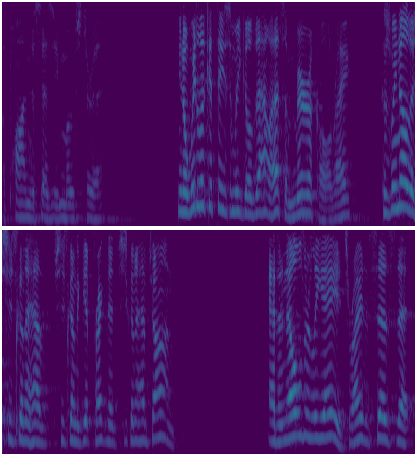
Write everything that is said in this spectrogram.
upon this as he moves through it. You know, we look at these and we go, wow, that's a miracle, right? Because we know that she's going to have, she's going to get pregnant, she's going to have John at an elderly age, right? It says that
